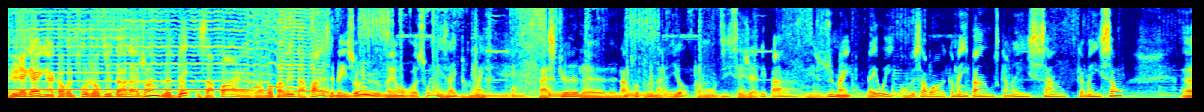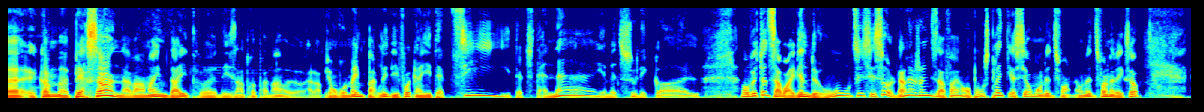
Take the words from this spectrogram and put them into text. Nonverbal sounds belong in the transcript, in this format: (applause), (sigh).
Salut la gang, encore une fois aujourd'hui dans la jungle des affaires. On va parler d'affaires, c'est bien sûr, mais on reçoit des êtres humains. Parce que le- le- l'entrepreneuriat, comme on dit, c'est géré par les humains. Ben oui, on veut savoir comment ils pensent, comment ils se sentent, comment ils sont. Euh, comme personne avant même d'être euh, des entrepreneurs. Alors, puis on va même parler des fois quand ils étaient petits, ils étaient tannants, ils aimaient ça l'école. On veut tout savoir, ils viennent de où, tu sais, c'est ça. Dans la jungle des affaires, on pose plein de questions, mais on a du fun. On a du fun avec ça.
